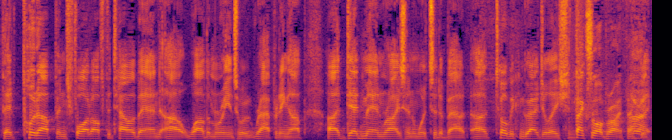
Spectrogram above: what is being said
that put up and fought off the Taliban uh, while the Marines were wrapping up. Uh, Dead Man Rising, what's it about? Uh, Toby, congratulations. Thanks a lot, Brian. Thank All you. right,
